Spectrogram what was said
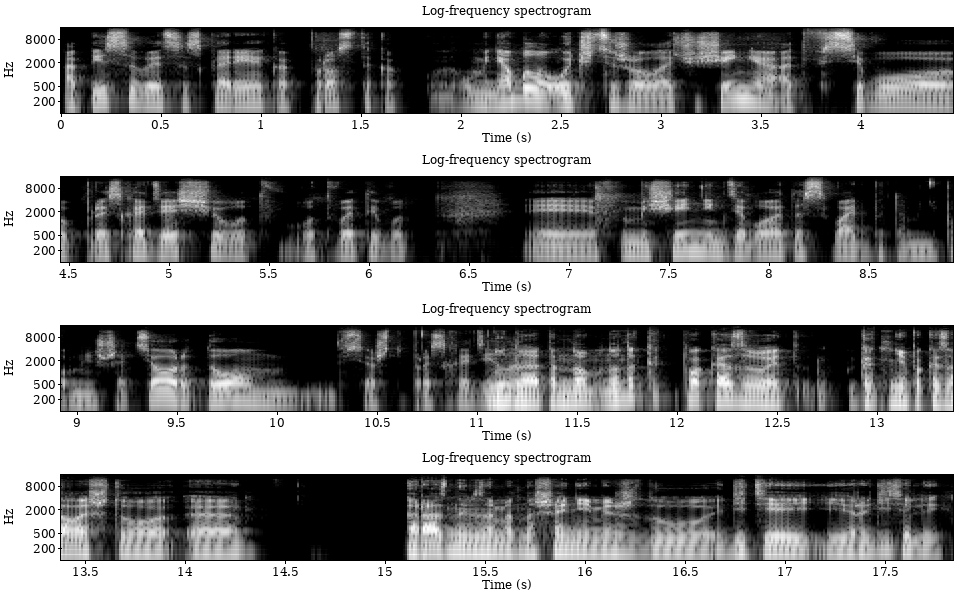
описывается скорее как просто как... У меня было очень тяжелое ощущение от всего происходящего вот, вот в этой вот э, в помещении, где была эта свадьба. Там, не помню, шатер, дом, все, что происходило. Ну да, там дом, ну как показывает, как мне показалось, что э, разные взаимоотношения между детей и родителей.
